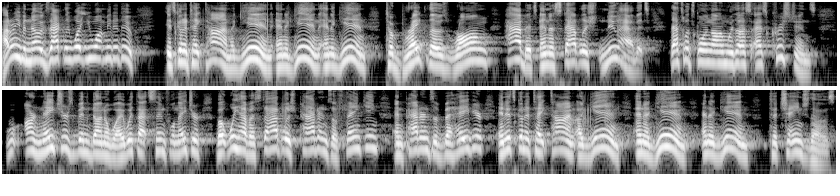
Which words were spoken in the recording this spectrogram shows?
I don't even know exactly what you want me to do. It's going to take time again and again and again to break those wrong habits and establish new habits. That's what's going on with us as Christians. Our nature's been done away with that sinful nature, but we have established patterns of thinking and patterns of behavior, and it's going to take time again and again and again to change those.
